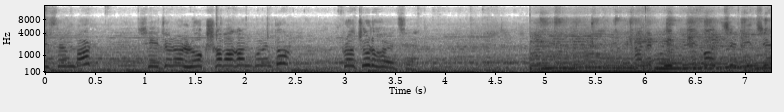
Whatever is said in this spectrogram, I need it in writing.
ডিসেম্বর সেই জন্য লোক সমাগম কিন্তু প্রচুর হয়েছে। এখানে পিকনিক হচ্ছে নিচে।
